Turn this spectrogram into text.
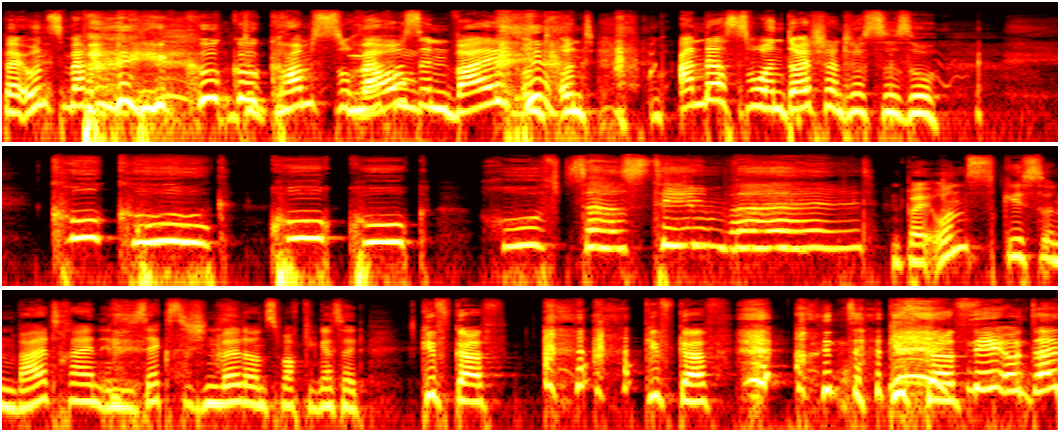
bei uns machen die Du Kuckuck. kommst so raus in den Wald und, und anderswo in Deutschland hörst du so Kuckuck. Kuckuck ruft's aus dem Wald. Und bei uns gehst du in den Wald rein, in die sächsischen Wälder und es macht die ganze Zeit Gifgaff, Gifgaff. Und dann, Gifgaff. nee, und dann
